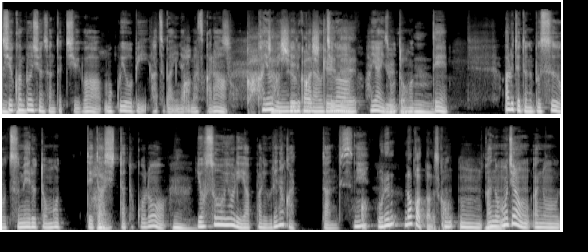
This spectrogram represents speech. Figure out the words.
週刊文春さんたちは木曜日発売になりますから、火曜日に出るからうちが早いぞと思って、ある程度の部数を詰めると思って出したところ、うん。予想よりやっぱり売れなかったんですね。あ、売れなかったんですか、うんうん、あの、うん。もちろん、あの、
